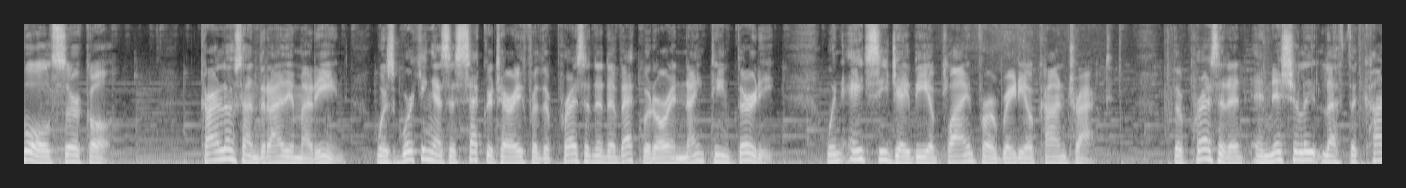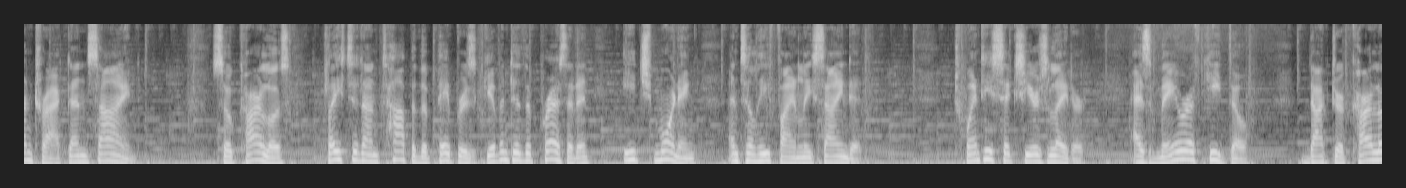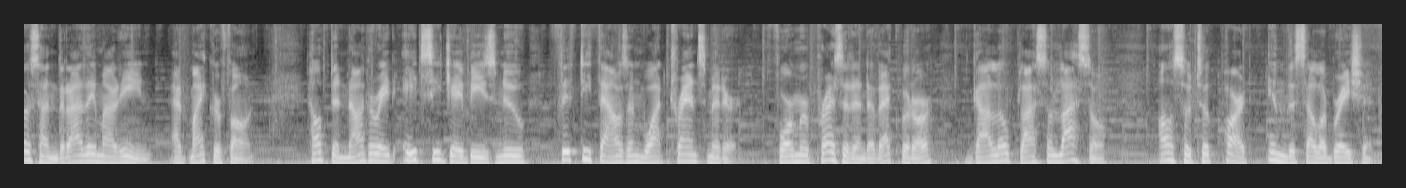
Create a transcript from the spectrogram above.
full circle. Carlos Andrade Marin was working as a secretary for the President of Ecuador in 1930 when HCJB applied for a radio contract. The president initially left the contract unsigned, so Carlos placed it on top of the papers given to the president each morning until he finally signed it. 26 years later, as mayor of Quito, Dr. Carlos Andrade Marin, at microphone, helped inaugurate HCJB's new 50,000 watt transmitter. Former president of Ecuador, Galo Plaza Lasso, also took part in the celebration.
